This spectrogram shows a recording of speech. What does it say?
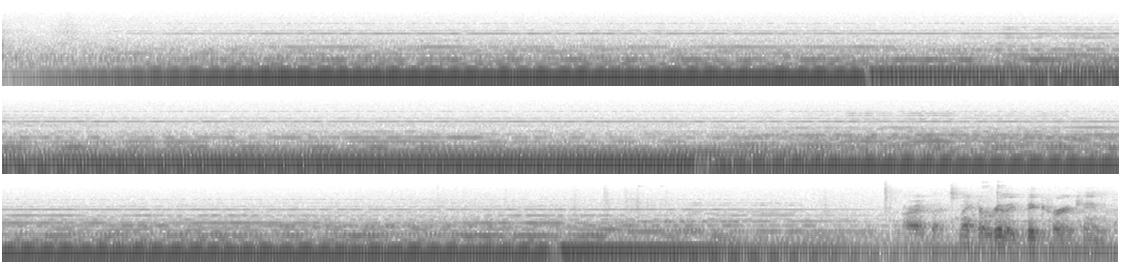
Let's make a really big hurricane.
